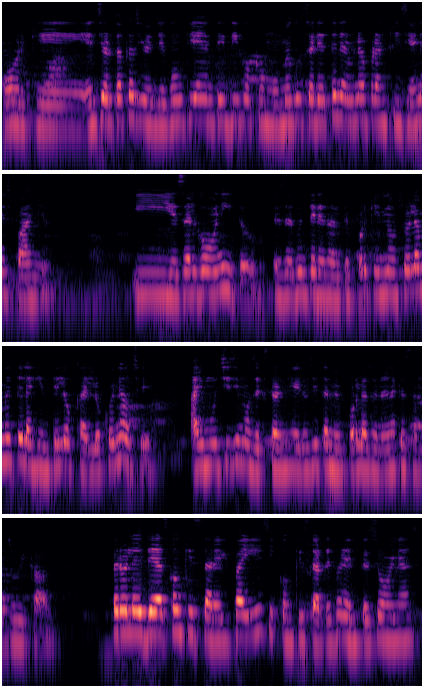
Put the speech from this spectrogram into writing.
porque en cierta ocasión llegó un cliente y dijo como me gustaría tener una franquicia en España. Y es algo bonito, es algo interesante porque no solamente la gente local lo conoce, hay muchísimos extranjeros y también por la zona en la que estamos ubicados. Pero la idea es conquistar el país y conquistar diferentes zonas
